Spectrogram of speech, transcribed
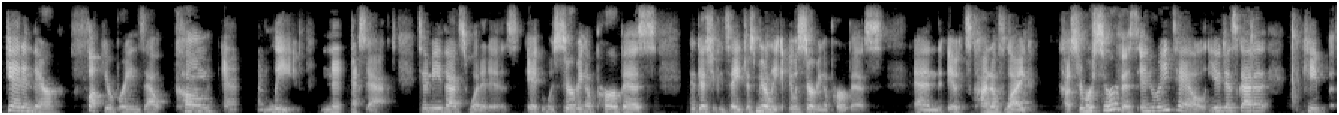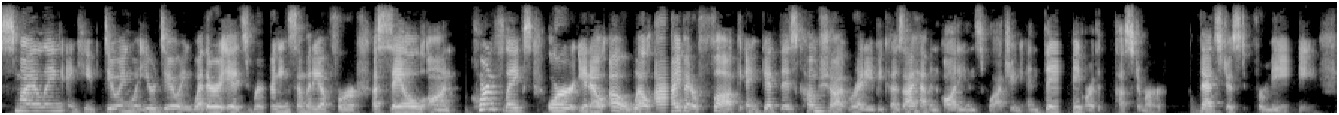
Get in there, fuck your brains out, come and leave. Next act. To me, that's what it is. It was serving a purpose. I guess you could say just merely it was serving a purpose. And it's kind of like customer service in retail. You just got to keep smiling and keep doing what you're doing, whether it's ringing somebody up for a sale on cornflakes or, you know, oh, well, I better fuck and get this cum shot ready because I have an audience watching and they are the customer that's just for me.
